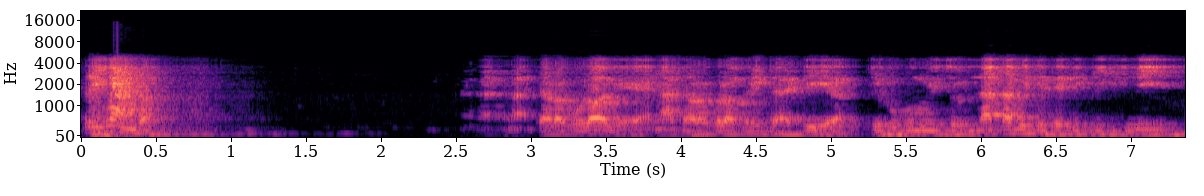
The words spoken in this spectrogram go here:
ringan dong. Nah, cara kula ya, nah cara kula pribadi ya dihukumi sunnah tapi jadi di bisnis.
